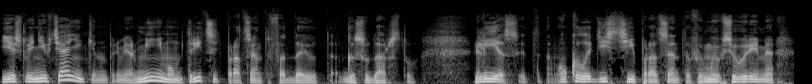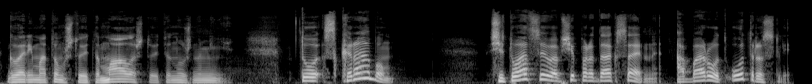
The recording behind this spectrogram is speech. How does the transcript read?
Если нефтяники, например, минимум 30% отдают государству, лес это там, около 10%, и мы все время говорим о том, что это мало, что это нужно менять, то с крабом Ситуация вообще парадоксальная. Оборот отрасли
